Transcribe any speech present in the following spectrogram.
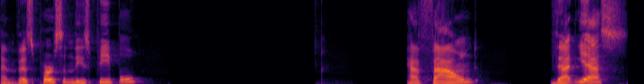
And this person these people have found that yes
